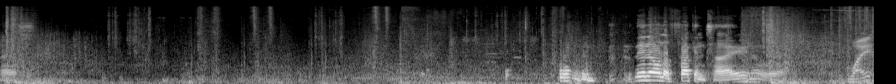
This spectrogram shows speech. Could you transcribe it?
Nice. Then on a fucking tire? No way. White.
